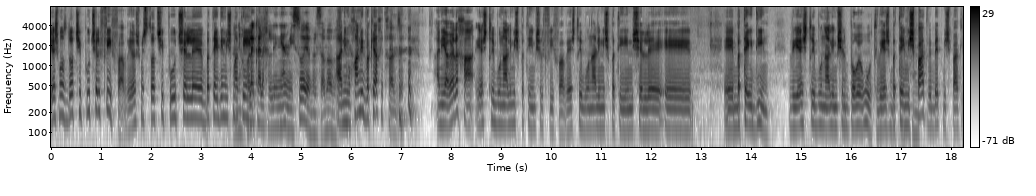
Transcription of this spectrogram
יש מוסדות שיפוט של פיפ"א, ויש מוסדות שיפוט של uh, בתי דין משמעתיים. אני חולק עליך לעניין מיסוי, אבל סבבה. אני מוכן להתווכח איתך על זה. אני אראה לך, יש טריבונלים משפטיים של פיפ"א, ויש טריבונלים משפטיים של uh, uh, uh, בתי דין. ויש טריבונלים של בוררות, ויש בתי נכון. משפט ובית משפט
